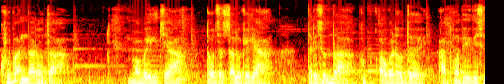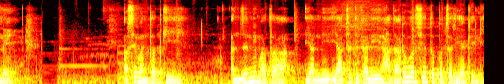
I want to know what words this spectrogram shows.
खूप अंधार होता. मोबाईलच्या टॉर्च चालू केल्या तरीसुद्धा खूप अवघड होतं आतमध्ये दिसणे. असे म्हणतात की अंजनी माता यांनी याच ठिकाणी हजारो वर्षे तपश्चर्या केली.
